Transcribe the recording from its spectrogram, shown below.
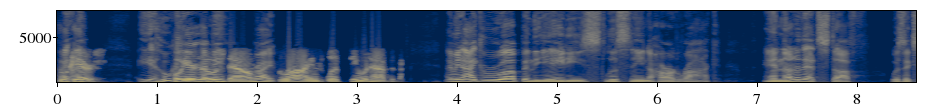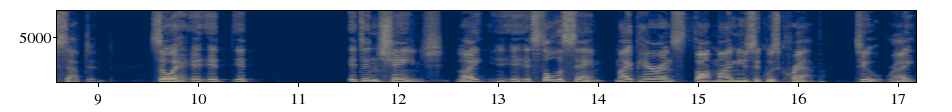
who I, cares? I, yeah, who Put cares? your nose I mean, down, right. grind. Let's see what happens. I mean, I grew up in the '80s listening to hard rock, and none of that stuff was accepted. So it it it it didn't change. Right? It, it's still the same. My parents thought my music was crap too, right?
